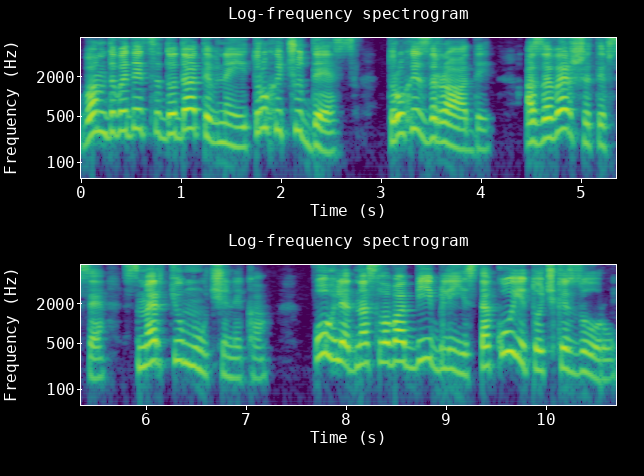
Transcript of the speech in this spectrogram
вам доведеться додати в неї трохи чудес, трохи зради, а завершити все смертю мученика. Погляд на слова Біблії з такої точки зору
